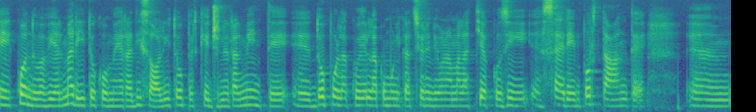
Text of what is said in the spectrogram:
e quando va via il marito, come era di solito, perché generalmente eh, dopo la, la, comunicazione di una malattia così eh, seria e importante eh,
